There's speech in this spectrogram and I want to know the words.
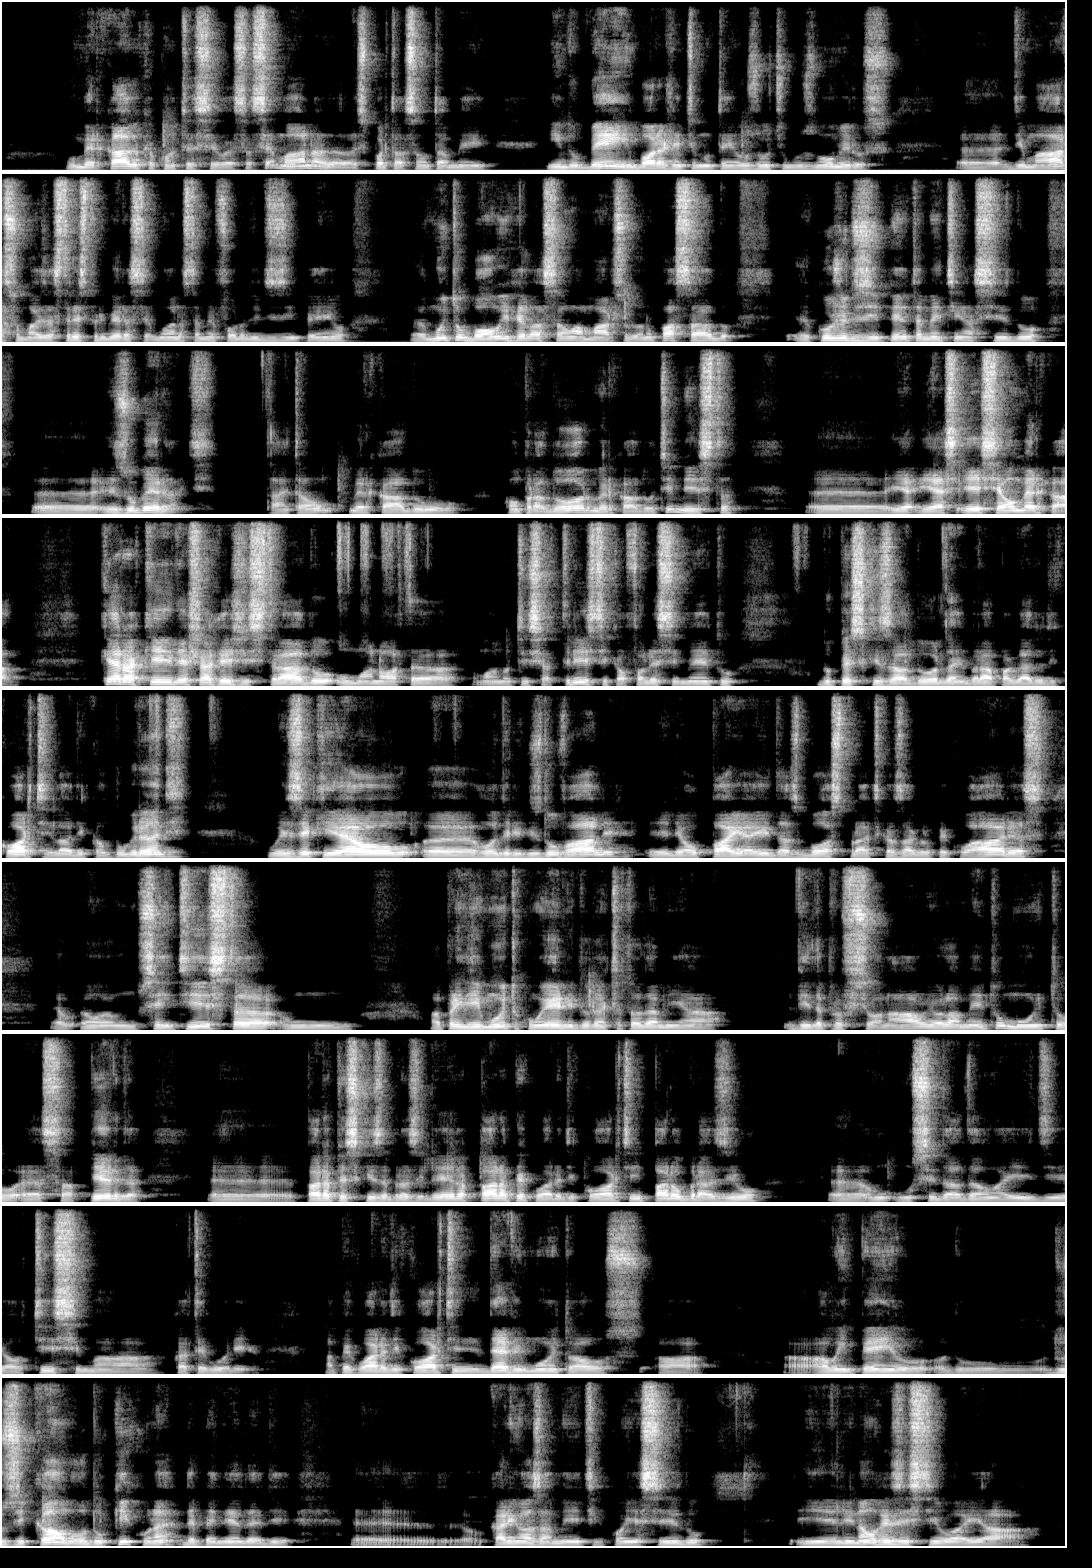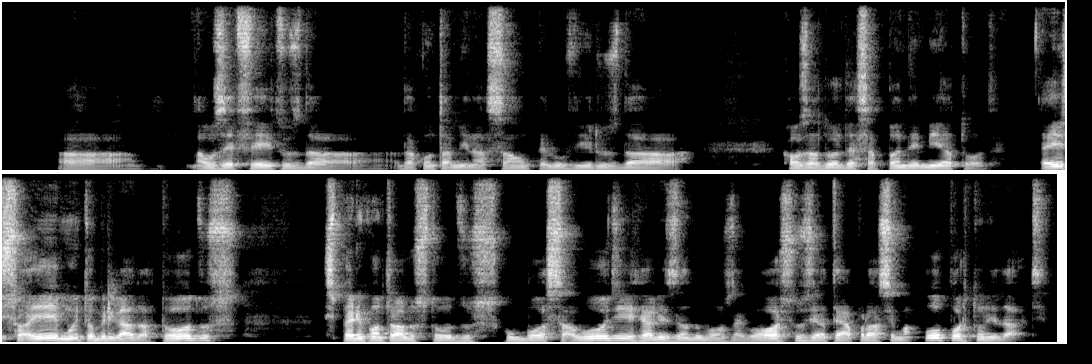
o, mercado que aconteceu essa semana, a exportação também indo bem, embora a gente não tenha os últimos números uh, de março, mas as três primeiras semanas também foram de desempenho eh, muito bom em relação a março do ano passado, eh, cujo desempenho também tinha sido uh, exuberante. Tá? Então, mercado comprador, mercado otimista, uh, e, e, esse é o mercado. Quero aqui deixar registrado uma nota, uma notícia triste, que é o falecimento do pesquisador da Embrapa Gado de Corte, lá de Campo Grande, o Ezequiel uh, Rodrigues do Vale. Ele é o pai aí das boas práticas agropecuárias, é, é um cientista, um, aprendi muito com ele durante toda a minha vida profissional e eu lamento muito essa perda é, para a pesquisa brasileira, para a pecuária de corte e para o Brasil, é, um, um, cidadão aí de altíssima categoria. A pecuária de corte deve muito aos, a, ao empenho do, do Zicão ou do Kiko, né? dependendo de é, carinhosamente conhecido, e ele não resistiu aí a, a, aos efeitos da, da contaminação pelo vírus da, causador dessa pandemia toda. É isso aí, muito obrigado a todos. Espero encontrá-los todos com boa saúde, realizando bons negócios e até a próxima oportunidade.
